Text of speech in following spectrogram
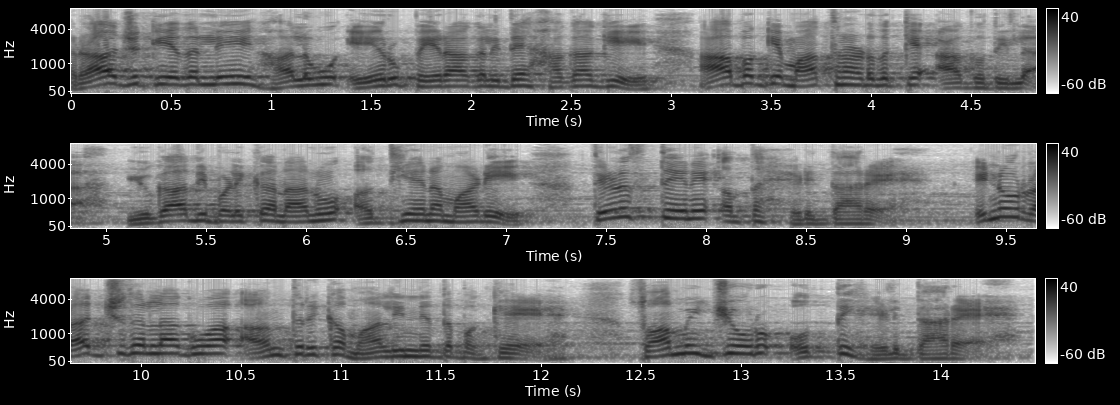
ರಾಜಕೀಯದಲ್ಲಿ ಹಲವು ಏರುಪೇರಾಗಲಿದೆ. ಹಾಗಾಗಿ ಆ ಬಗ್ಗೆ ಮಾತನಾಡೋದಕ್ಕೆ ಆಗೋದಿಲ್ಲ. ಯುಗಾದಿ ಬಳಿಕ ನಾನು ಅಧ್ಯಯನ ಮಾಡಿ ತಿಳಿಸ್ತೇನೆ ಅಂತ ಹೇಳಿದ್ದಾರೆ. ಇನ್ನು ರಾಜ್ಯದಲ್ಲಾಗುವ ಆಂತರಿಕ ಮಾಲಿನ್ಯದ ಬಗ್ಗೆ ಸ್ವಾಮೀಜಿಯವರು ಒತ್ತಿ ಹೇಳಿದ್ದಾರೆ.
